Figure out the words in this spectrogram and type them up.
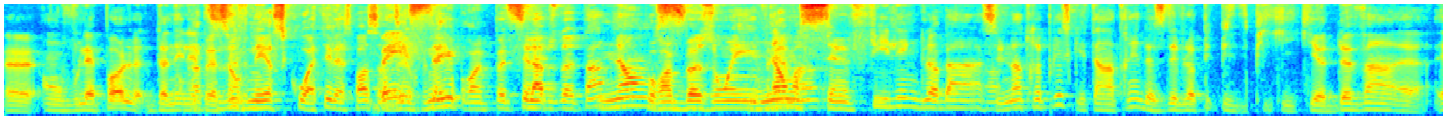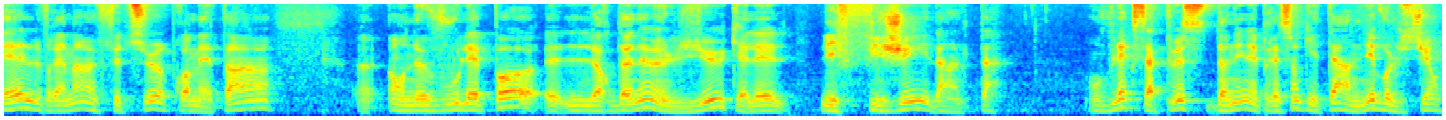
Euh, on ne voulait pas donner l'impression venir squatter l'espace, ça veut Ben, dire venir pour un petit laps de temps, Non, pour un besoin vraiment... Non, c'est un feeling global. C'est une entreprise qui est en train de se développer puis, puis qui, qui a devant euh, elle vraiment un futur prometteur. Euh, on ne voulait pas leur donner un lieu qui allait les figer dans le temps. On voulait que ça puisse donner l'impression qu'ils étaient en évolution,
